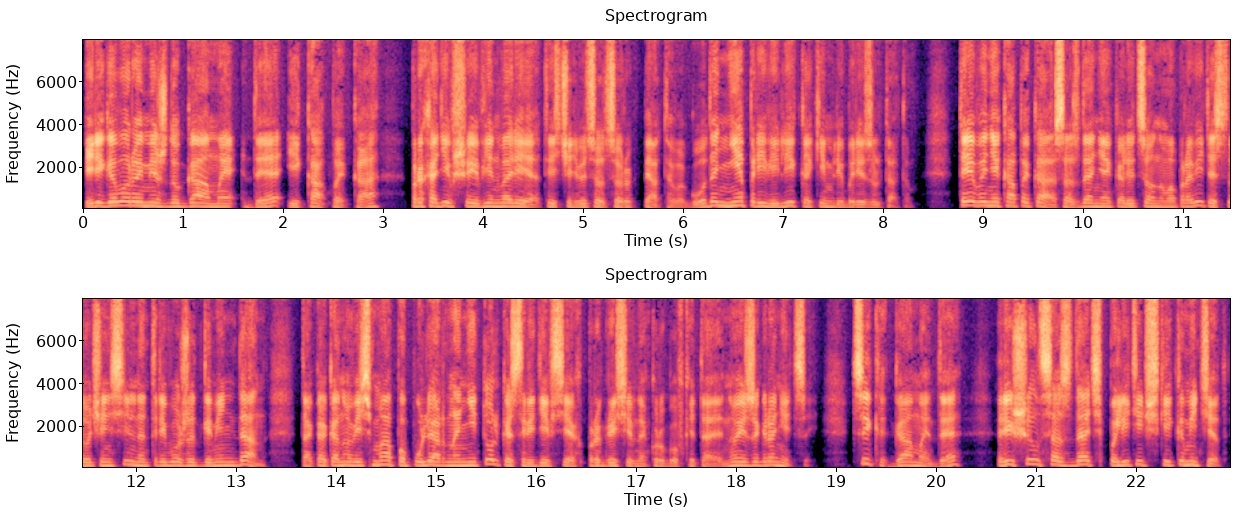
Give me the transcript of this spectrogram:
Переговоры между ГАМЭД и КПК, проходившие в январе 1945 года, не привели к каким-либо результатам. Требование КПК о создании коалиционного правительства очень сильно тревожит Гаминьдан, так как оно весьма популярно не только среди всех прогрессивных кругов Китая, но и за границей. ЦИК ГАМЭД решил создать политический комитет,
